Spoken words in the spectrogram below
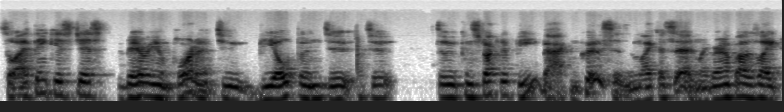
So I think it's just very important to be open to to to constructive feedback and criticism. Like I said, my grandfather's like,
